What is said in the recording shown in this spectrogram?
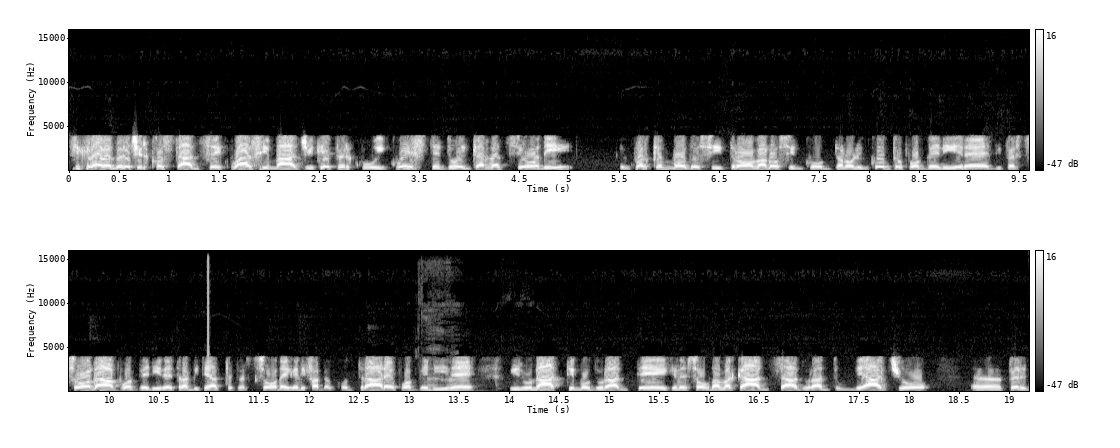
si creano delle circostanze quasi magiche per cui queste due incarnazioni in qualche modo si trovano, si incontrano. L'incontro può avvenire di persona, può avvenire tramite altre persone che li fanno incontrare, può avvenire uh-huh. in un attimo durante, che ne so, una vacanza, durante un viaggio eh, per,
